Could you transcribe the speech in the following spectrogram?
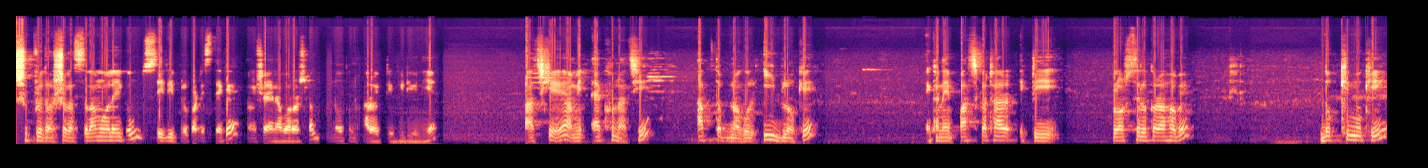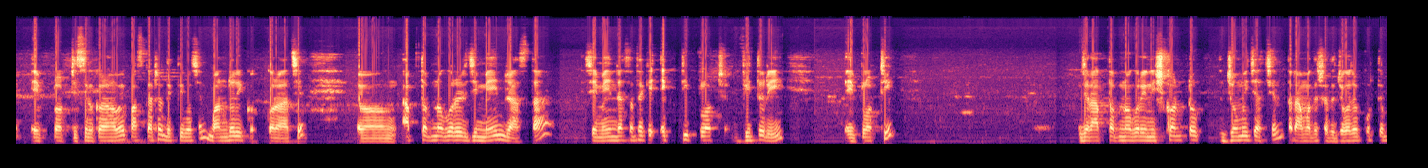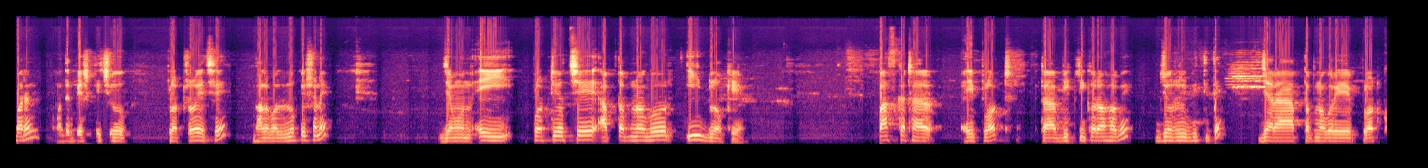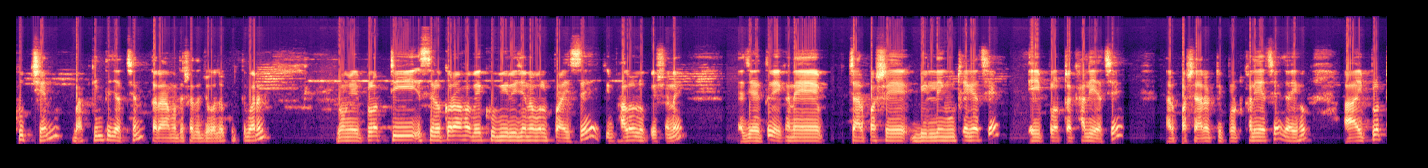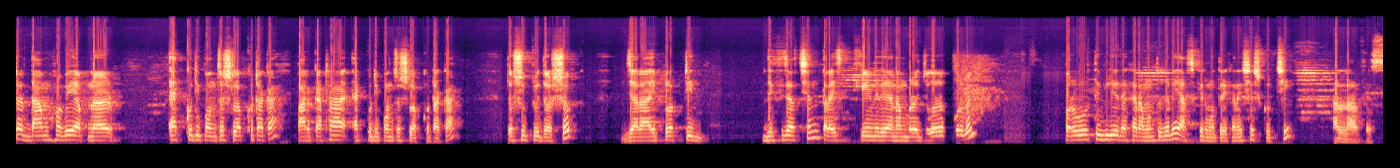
সুপ্রিয় দর্শক, আসসালামু আলাইকুম। সিডি প্রপার্টিস থেকে আমি শাহিন আবার আসলাম নতুন আরও একটি ভিডিও নিয়ে। আজকে আমি এখন আছি আফতাবনগর ই ব্লকে এখানে পাঁচ কাঠার একটি প্লট সেল করা হবে। দক্ষিণমুখী এই প্লটটি সেল করা হবে। পাঁচ কাঠার দেখতে পাচ্ছেন, বাউন্ডারি করা আছে এবং আফতাবনগরের যে মেইন রাস্তা, সেই মেইন রাস্তা থেকে একটি প্লট ভিতরেই এই প্লটটি যারা আফতাবনগরে নিষ্কণ্টক জমি চাচ্ছেন, তারা আমাদের সাথে যোগাযোগ করতে পারেন। আমাদের বেশ কিছু প্লট রয়েছে ভালো ভালো লোকেশনে যেমন এই প্লটটি হচ্ছে আফতাবনগর ই ব্লকে পাঁচ কাঠার এই প্লট এটা বিক্রি করা হবে জরুরি ভিত্তিতে। যারা আফতাবনগরে প্লট খুঁজছেন বা কিনতে যাচ্ছেন, তারা আমাদের সাথে যোগাযোগ করতে পারেন। এবং এই প্লটটি সেল করা হবে খুবই রিজনেবল প্রাইসে একটি ভালো লোকেশনে যেহেতু এখানে চারপাশে বিল্ডিং উঠে গেছে, এই প্লটটা খালি আছে আর পাশে আরও একটি প্লট খালি আছে, যাই হোক। এই প্লটটার দাম হবে আপনার এক কোটি পঞ্চাশ লক্ষ টাকা, পার কাঠা এক কোটি পঞ্চাশ লক্ষ টাকা। তো সুপ্রিয় দর্শক, যারা এই প্লটটি দেখতে যাচ্ছেন, তারা স্ক্রিনে দেওয়া নাম্বারে যোগাযোগ করবেন। পরবর্তী ভিডিও দেখার আমন্ত্রণ জানিয়ে আজকের মতো এখানে শেষ করছি। আল্লাহ হাফেজ।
